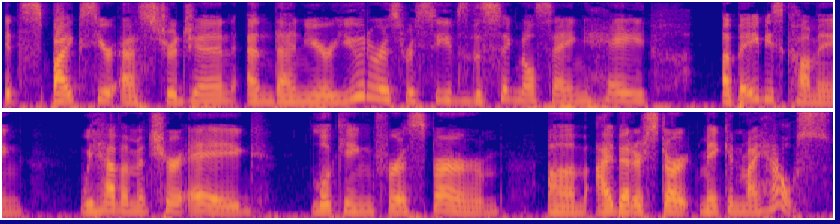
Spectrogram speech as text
it spikes your estrogen and then your uterus receives the signal saying, "Hey, a baby's coming. We have a mature egg looking for a sperm. Um I better start making my house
